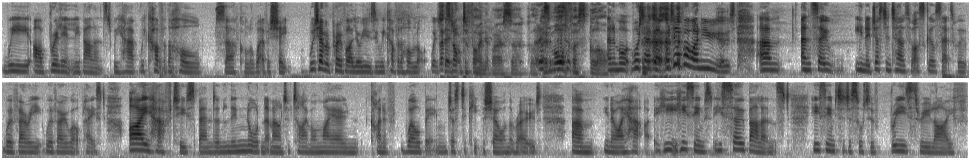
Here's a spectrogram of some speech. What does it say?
we are brilliantly balanced. We have we cover the whole circle or whatever shape, whichever profile you're using. We cover the whole lot. Which Let's so- not define it by a circle. Amorphous glob. and a more whatever whatever one you use. Um, and so you know, just in terms of our skill sets, we're, we're very we're very well placed. I have to spend an inordinate amount of time on my own kind of well being just to keep the show on the road. Um, you know, I ha- he he seems he's so balanced. He seems to just sort of breeze through life,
